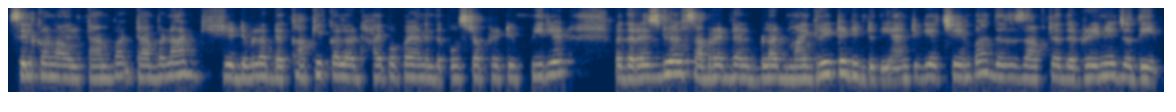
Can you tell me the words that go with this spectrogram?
silicone oil tampon, tamponade. She developed a khaki colored hypopyon in the postoperative period where the residual subretinal blood migrated into the anterior chamber. This is after the drainage of the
